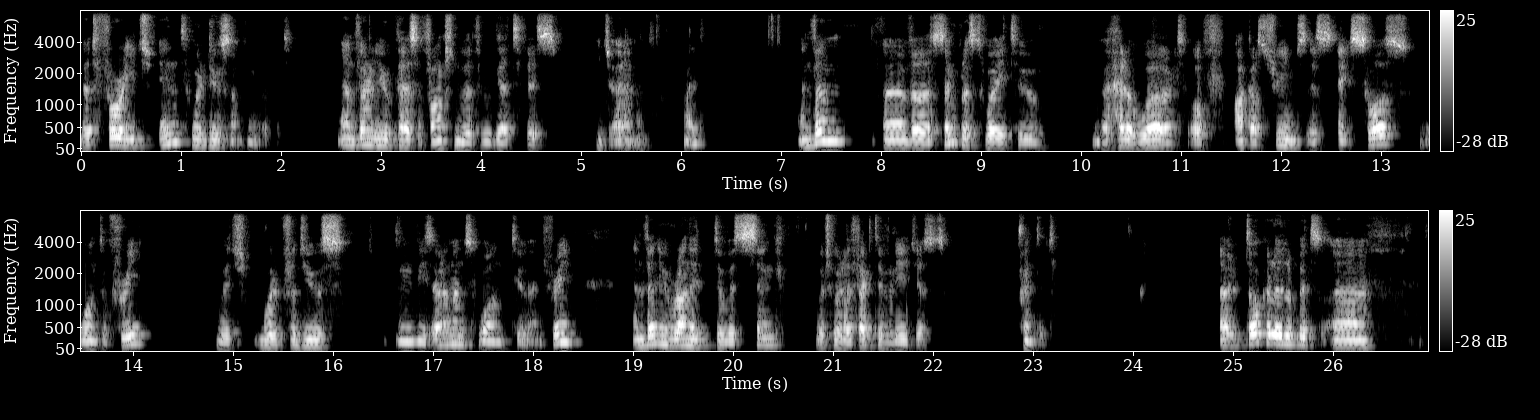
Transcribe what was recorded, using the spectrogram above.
that for each int will do something with it. And then you pass a function that will get this each element, right? And then uh, the simplest way to the hello world of Akka streams is a source, one, two, three, which will produce these elements, one, two, and three, and then you run it to the sink, which will effectively just print it. I'll talk a little bit uh,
